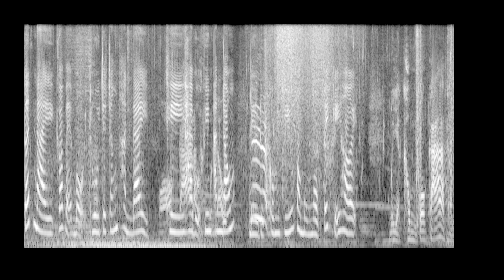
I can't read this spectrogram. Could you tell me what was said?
Tết này có vẻ bội thu cho Trấn Thành đây khi hai bộ phim anh đóng đều được công chiếu vào mùng 1 Tết kỷ hợi. Bây giờ không có cá là thành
